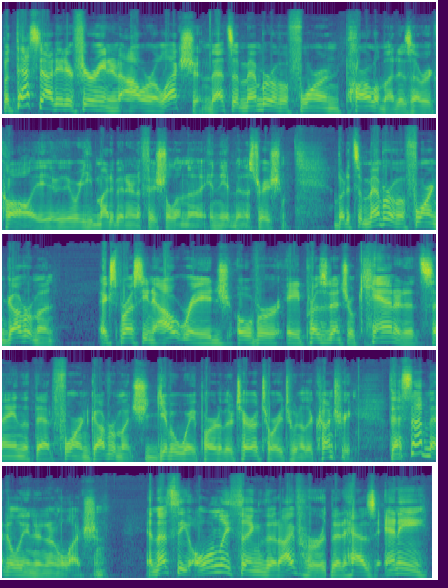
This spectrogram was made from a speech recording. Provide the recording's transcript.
But that's not interfering in our election. That's a member of a foreign parliament, as I recall. He, might have been an official in the in the administration. But it's a member of a foreign government expressing outrage over a presidential candidate saying that that foreign government should give away part of their territory to another country. That's not meddling in an election. And that's the only thing that I've heard that has any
